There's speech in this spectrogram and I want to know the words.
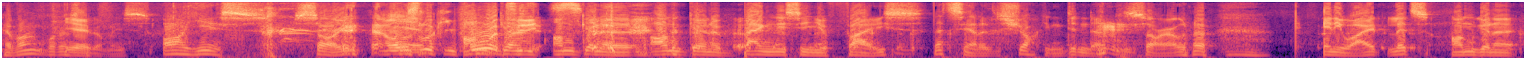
Have I? What else Yeah. did I miss? Oh yes, sorry. I was looking I'm forward gonna, to this. I'm gonna, I'm gonna bang this in your face. That sounded shocking, didn't it? Sorry. Anyway, let's. I'm gonna.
